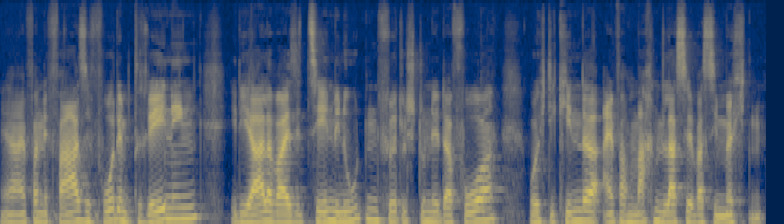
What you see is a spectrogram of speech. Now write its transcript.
Ja, einfach eine Phase vor dem Training, idealerweise zehn Minuten, Viertelstunde davor, wo ich die Kinder einfach machen lasse, was sie möchten.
